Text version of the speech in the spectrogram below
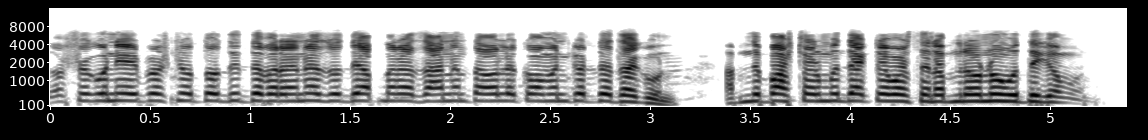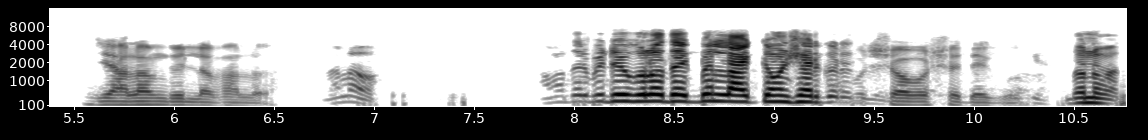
দর্শক উনি এই প্রশ্ন উত্তর দিতে পারেন না। যদি আপনারা জানেন তাহলে কমেন্ট করতে থাকুন। আপনি পাঁচটার মধ্যে একটা পারছেন আপনার অনুভূতি কেমন? জি আলহামদুলিল্লাহ ভালো। ভালো? আমাদের ভিডিওগুলো দেখবেন লাইক কমেন্ট শেয়ার করে দিবেন। অবশ্যই অবশ্যই দেখব ধন্যবাদ।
